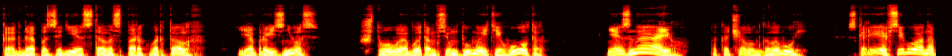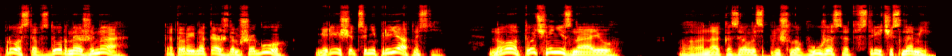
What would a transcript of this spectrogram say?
Когда позади осталось пара кварталов, я произнес, «Что вы об этом всем думаете, Уолтер?» «Не знаю», — покачал он головой. «Скорее всего, она просто вздорная жена, которой на каждом шагу мерещатся неприятности. Но точно не знаю». Она, казалось, пришла в ужас от встречи с нами.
